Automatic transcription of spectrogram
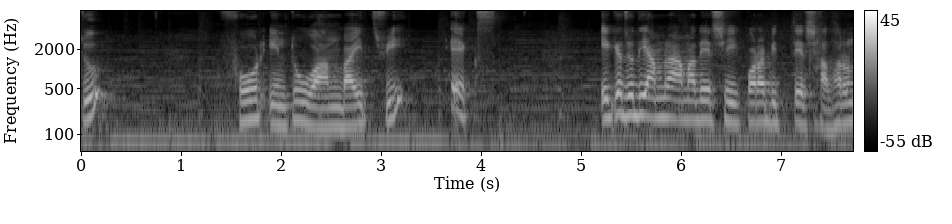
to four into one by three X একে যদি আমরা আমাদের সেই পরাবৃত্তের সাধারণ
